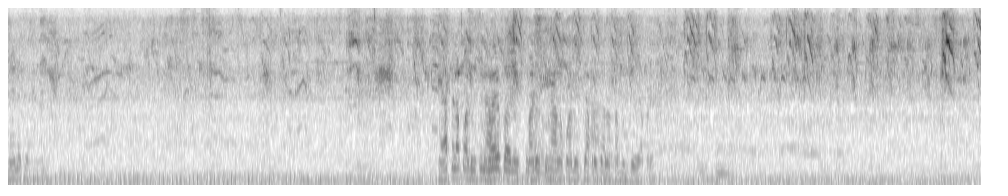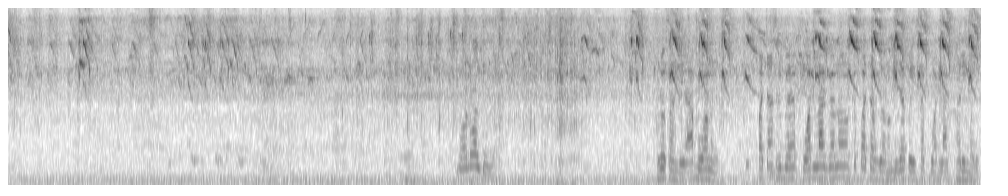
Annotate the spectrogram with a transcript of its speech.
લઈ લો. પેલા. પેલા પડોશી પડોશી ના પડોશી આપણે ચાલો સબૂત જોઈએ આપણે. જો સંજય આ બોનું પચાસ રૂપિયા પોટ લાખ ગણો કે પચાસ ગણો બીજા પૈસા પોટ લાખ ફરી મળી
